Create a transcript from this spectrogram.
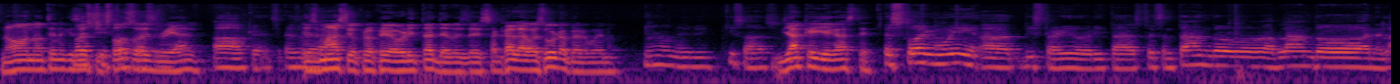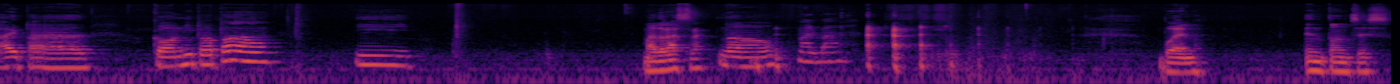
No, no tiene que No ser es chistoso, chistoso, es real. Ah, ok. Es, es más, yo creo que ahorita debes de sacar la basura, pero bueno. No, maybe. Quizás. Ya que llegaste. Estoy muy uh, distraído ahorita. Estoy sentando, hablando en el iPad con mi papá. Y Madrastra. no. Malvada. Bueno, entonces,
